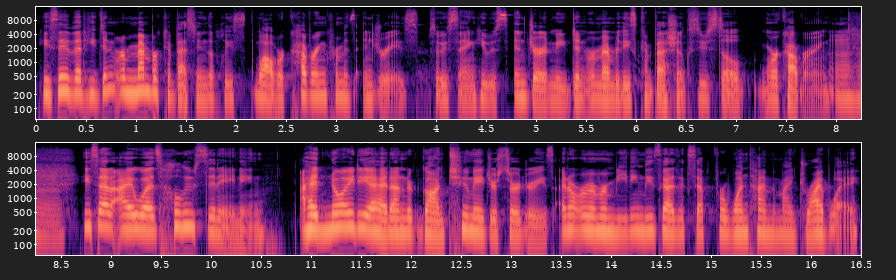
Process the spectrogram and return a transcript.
He said that he didn't remember confessing to the police while recovering from his injuries. So he's saying he was injured and he didn't remember these confessions because he was still recovering. Mm-hmm. He said, I was hallucinating. I had no idea I had undergone two major surgeries. I don't remember meeting these guys except for one time in my driveway.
